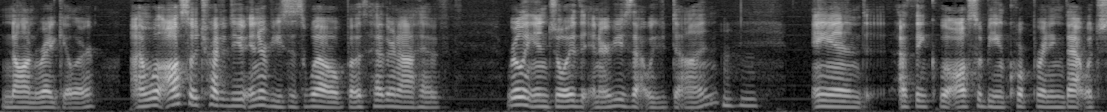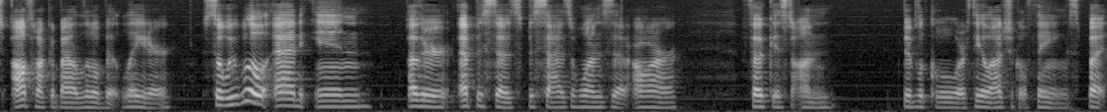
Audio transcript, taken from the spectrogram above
non-regular. And we'll also try to do interviews as well. Both Heather and I have really enjoyed the interviews that we've done mm-hmm. And I think we'll also be incorporating that, which I'll talk about a little bit later. So we will add in other episodes besides the ones that are focused on biblical or theological things, but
